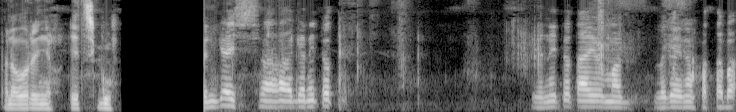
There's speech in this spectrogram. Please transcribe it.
panoorin nyo. Let's go. Yun guys, ah, ganito. Ganito tayo maglagay ng pataba.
